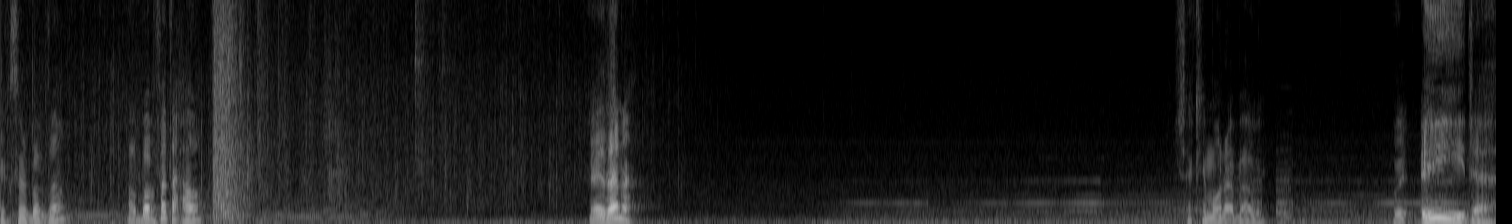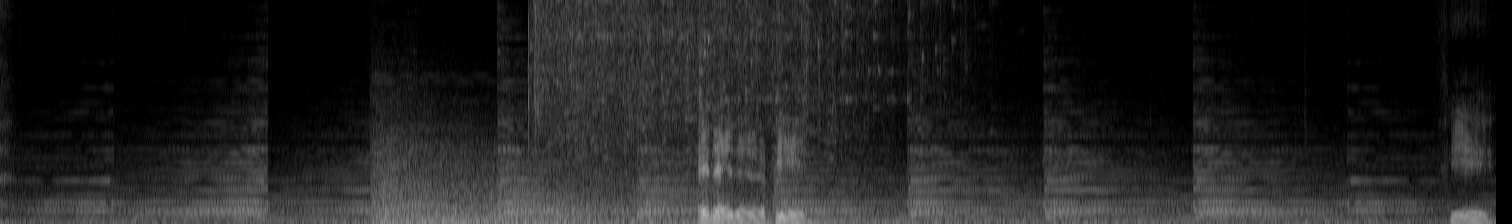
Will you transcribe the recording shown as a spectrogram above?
نكسر الباب ده؟ آه الباب فتح أهو. إيه ده أنا شكلي مرعب إيه ده إيه ده إيه ده إيه ده في إيه في إيه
